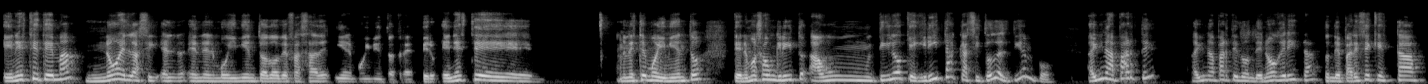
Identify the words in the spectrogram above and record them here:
En este tema, no en, la, en, en el movimiento 2 de Fasade y en el movimiento 3, pero en este en este movimiento tenemos a un grito, a un Tilo que grita casi todo el tiempo. Hay una parte, hay una parte donde no grita, donde parece que está,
